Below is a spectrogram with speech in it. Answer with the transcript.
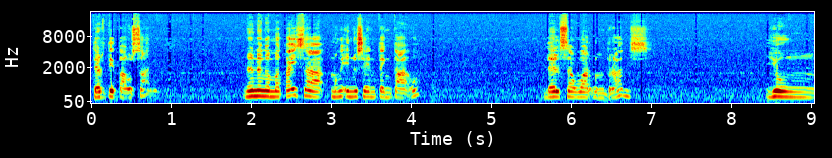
30,000 na nangamatay sa mga inosenteng tao dahil sa war on drugs. Yung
